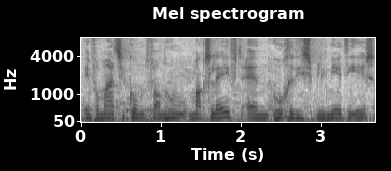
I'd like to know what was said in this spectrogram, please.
informatie komt van hoe Max leeft en hoe gedisciplineerd hij is.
